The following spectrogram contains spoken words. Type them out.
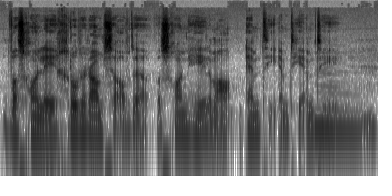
was gewoon leeg. Rotterdam hetzelfde. Was gewoon helemaal empty, empty, empty. Mm.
